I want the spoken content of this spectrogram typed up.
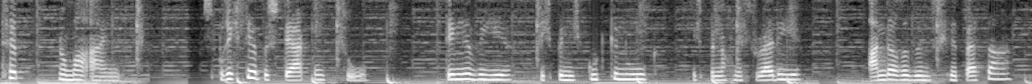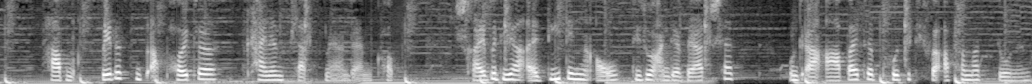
Tipp Nummer 1. Sprich dir bestärkend zu. Dinge wie ich bin nicht gut genug, ich bin noch nicht ready, andere sind viel besser, haben spätestens ab heute keinen Platz mehr in deinem Kopf. Schreibe dir all die Dinge auf, die du an dir wertschätzt und erarbeite positive Affirmationen.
